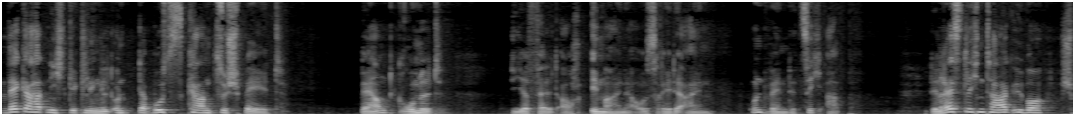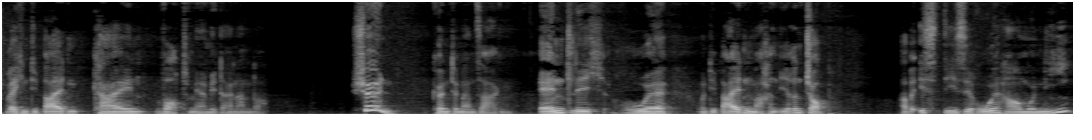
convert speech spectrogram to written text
Wecker hat nicht geklingelt und der Bus kam zu spät. Bernd grummelt, dir fällt auch immer eine Ausrede ein und wendet sich ab. Den restlichen Tag über sprechen die beiden kein Wort mehr miteinander. Schön, könnte man sagen. Endlich Ruhe und die beiden machen ihren Job. Aber ist diese Ruhe Harmonie?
